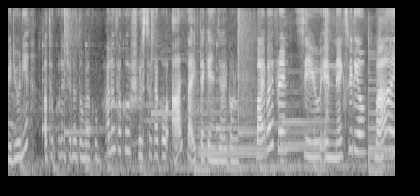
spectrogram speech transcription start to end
ভিডিও নিয়ে। অতক্ষণের জন্য তোমরা খুব ভালো থাকো, সুস্থ থাকো আর লাইফটাকে এনজয় করো। Bye bye friend see you in next video bye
